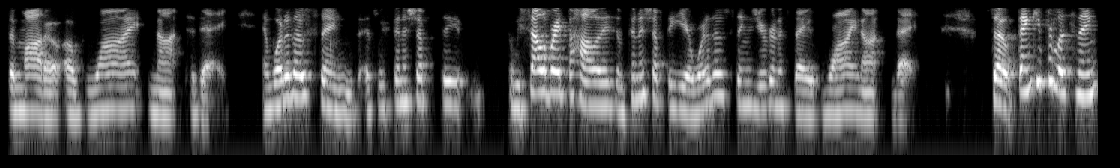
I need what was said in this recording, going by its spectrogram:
the motto of why not today. And what are those things as we finish up the we celebrate the holidays and finish up the year, what are those things you're going to say, why not today? So thank you for listening.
